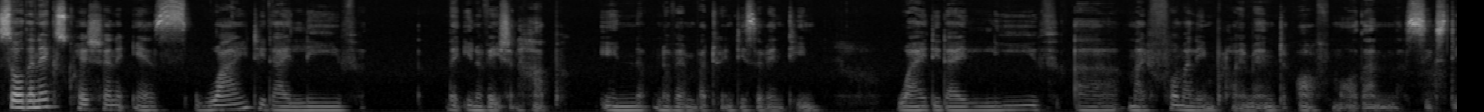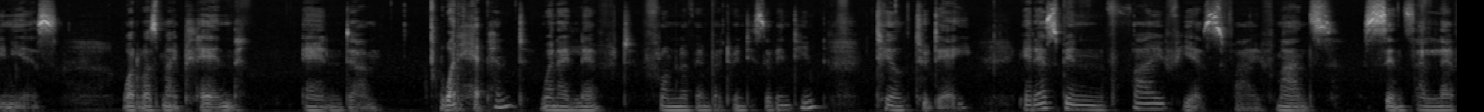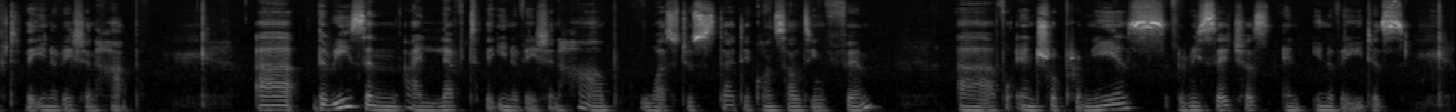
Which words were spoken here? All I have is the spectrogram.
So the next question is why did I leave the Innovation Hub in November 2017? Why did I leave uh, my formal employment of more than 16 years? What was my plan? And um, what happened when I left from November 2017 till today? It has been five years, five months since I left the Innovation Hub. Uh, the reason I left the Innovation Hub was to start a consulting firm uh, for entrepreneurs, researchers, and innovators.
